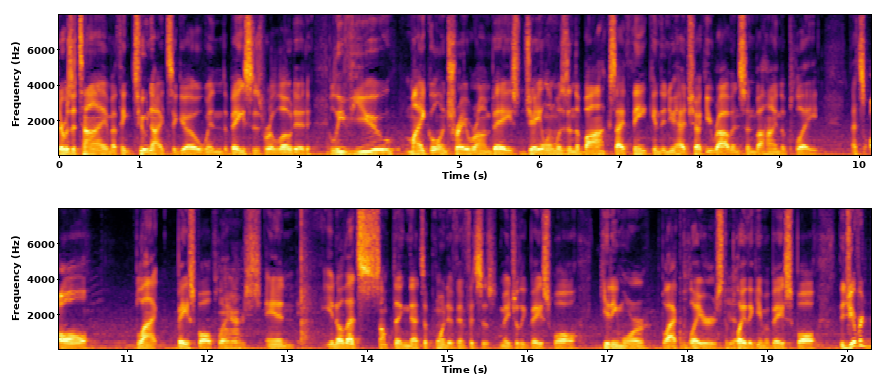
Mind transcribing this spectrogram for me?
There was a time, I think two nights ago, when the bases were loaded. I believe you, Michael, and Trey were on base. Jalen was in the box, I think, and then you had Chucky Robinson behind the plate. That's all black baseball players. Uh-huh. And you know that's something that's a point of emphasis with Major League Baseball, getting more black players to yeah. play the game of baseball. Did you ever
